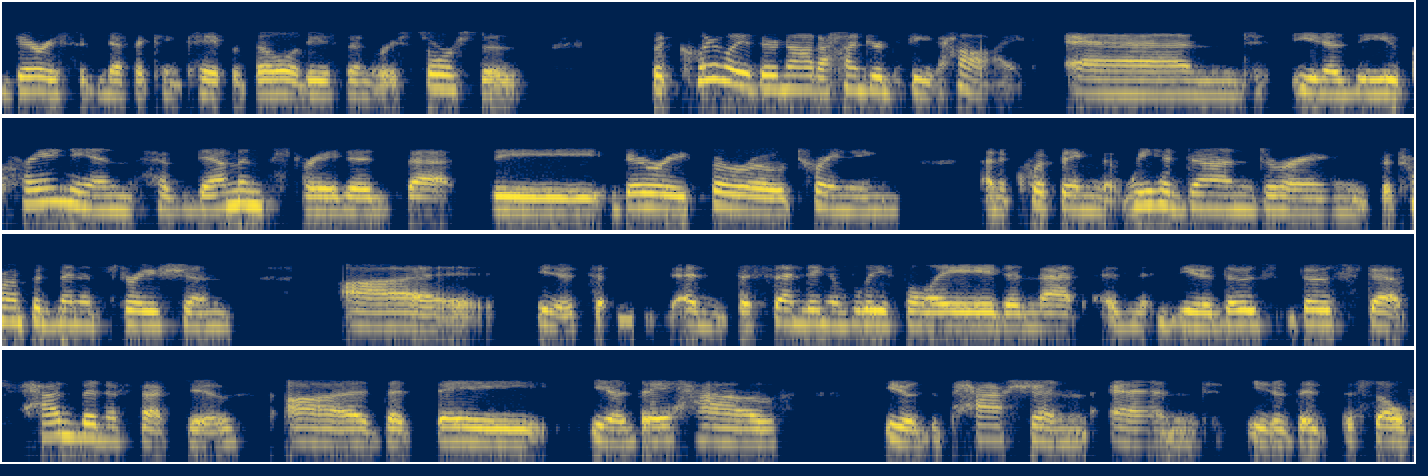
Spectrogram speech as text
very significant capabilities and resources but clearly they're not 100 feet high. And, you know, the Ukrainians have demonstrated that the very thorough training and equipping that we had done during the Trump administration, uh, you know, and the sending of lethal aid and that, and, you know, those, those steps had been effective, uh, that they, you know, they have, you know, the passion and, you know, the, the self,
